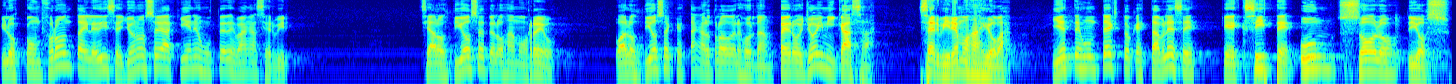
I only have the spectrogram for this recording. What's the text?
y los confronta y le dice, yo no sé a quiénes ustedes van a servir, si a los dioses de los amorreos o a los dioses que están al otro lado del Jordán, pero yo y mi casa serviremos a Jehová. Y este es un texto que establece que existe un solo Dios.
